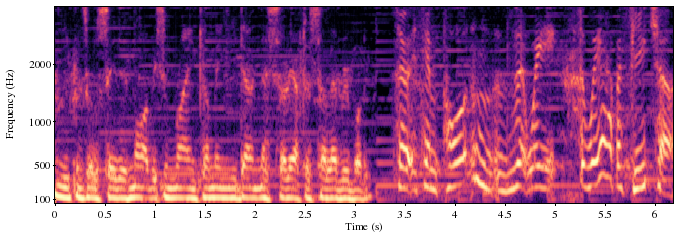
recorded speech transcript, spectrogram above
you can sort of see there might be some rain coming. You don't necessarily have to sell everybody. So it's important that we that we have a future.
